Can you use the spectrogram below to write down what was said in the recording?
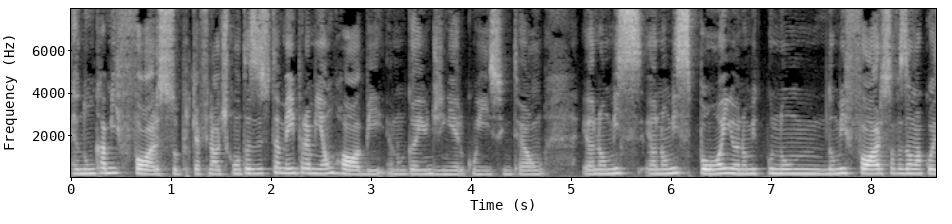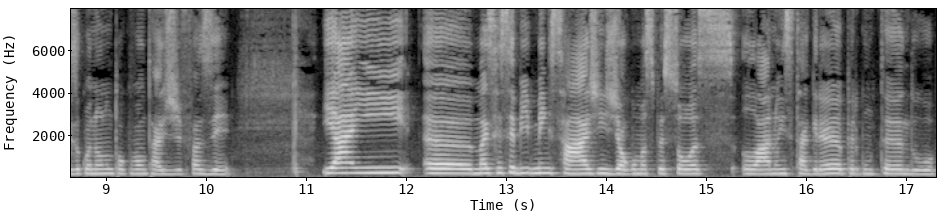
Eu nunca me forço, porque afinal de contas isso também para mim é um hobby. Eu não ganho dinheiro com isso, então eu não me, eu não me exponho, eu não me, não, não me forço a fazer uma coisa quando eu não tô com vontade de fazer. E aí, uh, mas recebi mensagens de algumas pessoas lá no Instagram perguntando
